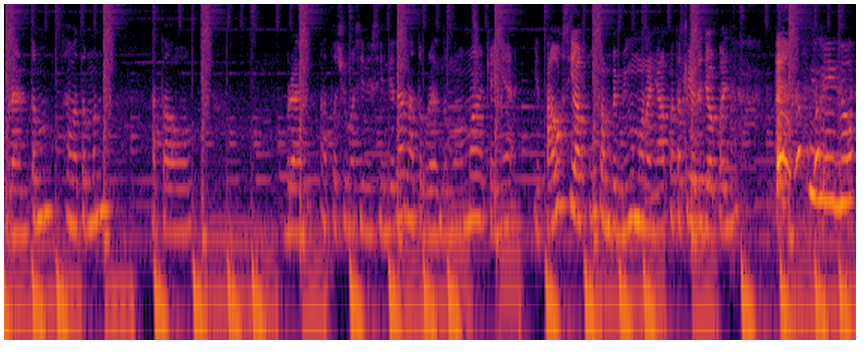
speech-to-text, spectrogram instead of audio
berantem sama temen atau beran atau cuma sindir-sindiran atau berantem lama kayaknya ya tahu sih aku sampai bingung mau nanya apa tapi ya udah jawab aja Bego.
